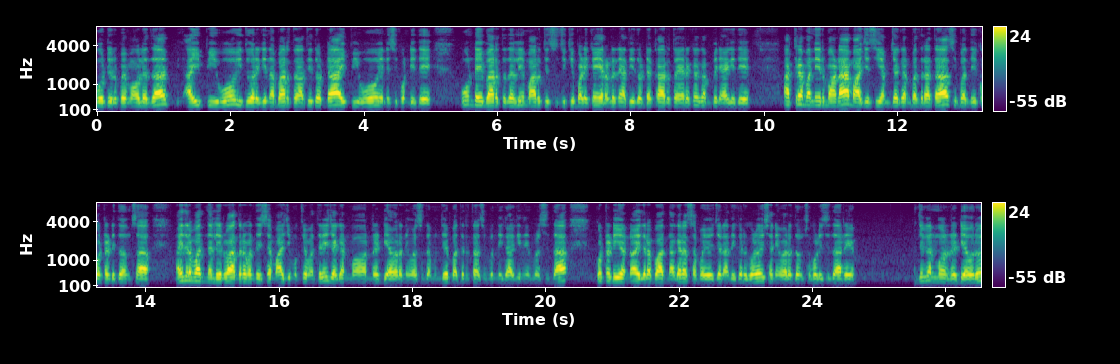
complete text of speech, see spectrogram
ಕೋಟಿ ರೂಪಾಯಿ ಮೌಲ್ಯದ ಐಪಿಒ ಇದುವರೆಗಿನ ಭಾರತದ ಅತಿ ದೊಡ್ಡ ಐಪಿಒ ಎನಿಸಿಕೊಂಡಿದೆ. ಹುಂಡೈ ಭಾರತದಲ್ಲಿ ಮಾರುತಿ ಸುಜುಕಿ ಬಳಿಕ ಎರಡನೇ ಅತಿ ದೊಡ್ಡ ಕಾರು ತಯಾರಕ ಕಂಪನಿಯಾಗಿದೆ. ಅಕ್ರಮ ನಿರ್ಮಾಣ, ಮಾಜಿ ಸಿಎಂ ಜಗನ್ ಭದ್ರತಾ ಸಿಬ್ಬಂದಿ ಕೊಠಡಿ ಧ್ವಂಸ. ಹೈದರಾಬಾದ್ನಲ್ಲಿರುವ ಆಂಧ್ರಪ್ರದೇಶ ಮಾಜಿ ಮುಖ್ಯಮಂತ್ರಿ ಜಗನ್ಮೋಹನ್ ರೆಡ್ಡಿ ಅವರ ನಿವಾಸದ ಮುಂದೆ ಭದ್ರತಾ ಸಿಬ್ಬಂದಿಗಾಗಿ ನಿರ್ಮಿಸಿದ ಕೊಠಡಿಯನ್ನು ಹೈದರಾಬಾದ್ ನಗರಸಭಾ ಯೋಜನಾಧಿಕಾರಿಗಳು ಶನಿವಾರ ಧ್ವಂಸಗೊಳಿಸಿದ್ದಾರೆ. ಜಗನ್ಮೋಹನ್ ರೆಡ್ಡಿ ಅವರು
